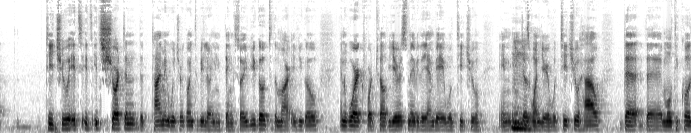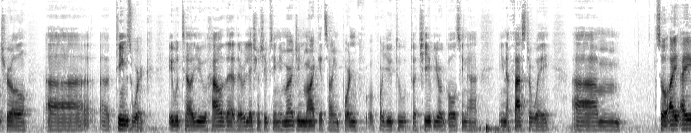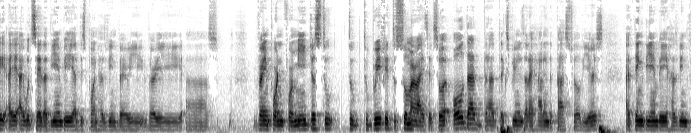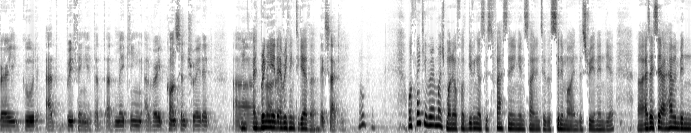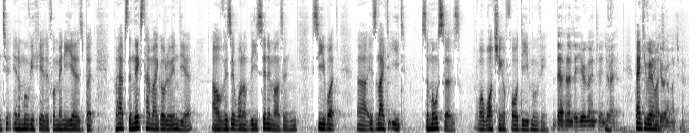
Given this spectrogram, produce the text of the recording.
teach you it's, it's it's shortened the time in which you're going to be learning things. So if you go to the mar- if you go and work for 12 years, maybe the MBA will teach you in, in just one year. Would teach you how the the multicultural uh, uh, teams work. it would tell you how the, the relationships in emerging markets are important for, for you to, to achieve your goals in a in a faster way. Um, so I, I, I would say that the MBA at this point has been very very uh, very important for me just to, to, to brief it to summarize it so all that, that experience that I had in the past 12 years I think the MBA has been very good at briefing it at, at making a very concentrated uh, and bringing product. it everything together exactly Okay. Well, thank you very much, Manuel, for giving us this fascinating insight into the cinema industry in India. Uh, as I say, I haven't been to, in a movie theater for many years, but perhaps the next time I go to India, I'll visit one of these cinemas and see what uh, it's like to eat samosas while watching a 4D movie. definitely you're going to enjoy it Thank you very thank much. Thank you very much.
